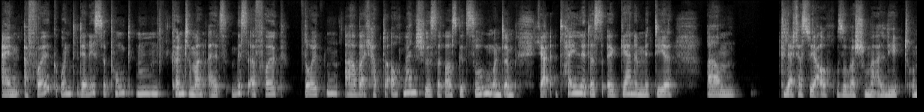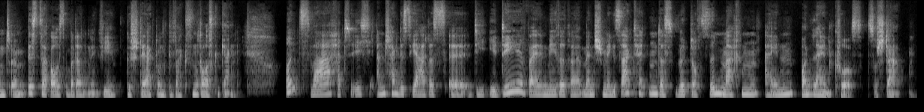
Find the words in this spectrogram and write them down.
ein Erfolg. Und der nächste Punkt mh, hm, könnte man als Misserfolg deuten, aber ich habe da auch meine Schlüsse rausgezogen und ähm, ja, teile das äh, gerne mit dir. Ähm, vielleicht hast du ja auch sowas schon mal erlebt und ähm, bist daraus aber dann irgendwie gestärkt und gewachsen rausgegangen. Und zwar hatte ich Anfang des Jahres äh, die Idee, weil mehrere Menschen mir gesagt hätten, das wird doch Sinn machen, einen Online-Kurs zu starten.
